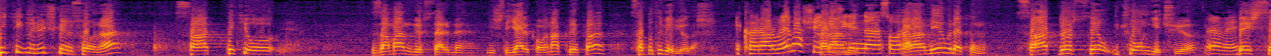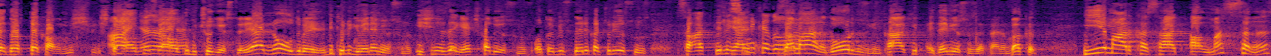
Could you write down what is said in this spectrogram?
İki gün, üç gün sonra saatteki o zaman gösterme, işte yelkovan, akrep falan sapıtı veriyorlar. E, kararmaya başlıyor ikinci Kararmaya- günden sonra. Kararmaya bırakın. Saat 4 ise 3'ü 10 geçiyor. Evet. 5 ise 4'te kalmış. İşte Aynen 6 ise öyle. 6.30'u gösteriyor. Yani ne oldu belli. Bir türlü güvenemiyorsunuz. İşinize geç kalıyorsunuz. Otobüsleri kaçırıyorsunuz. Saatleri yani Kesinlikle doğru. zamanı doğru düzgün takip edemiyorsunuz efendim. Bakın iyi marka saat almazsanız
